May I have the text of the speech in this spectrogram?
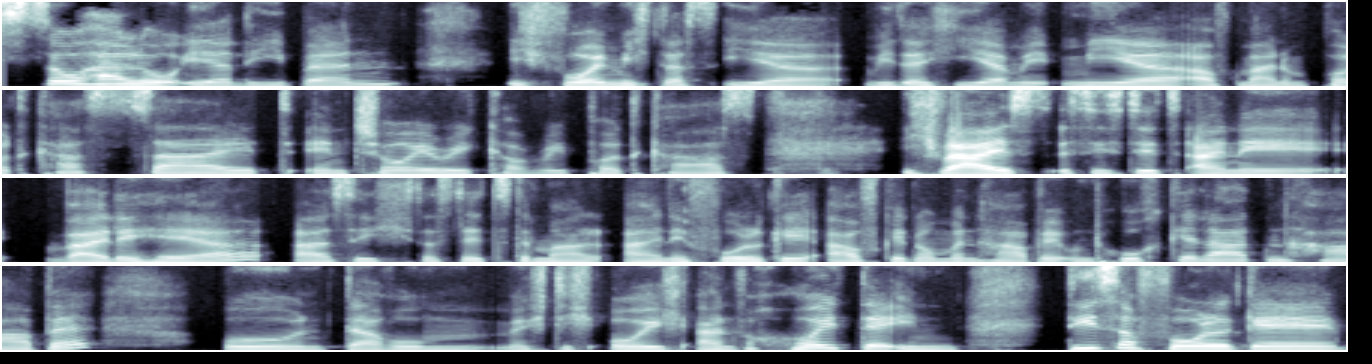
So, hallo ihr Lieben. Ich freue mich, dass ihr wieder hier mit mir auf meinem Podcast seid, Enjoy Recovery Podcast. Ich weiß, es ist jetzt eine Weile her, als ich das letzte Mal eine Folge aufgenommen habe und hochgeladen habe. Und darum möchte ich euch einfach heute in dieser Folge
